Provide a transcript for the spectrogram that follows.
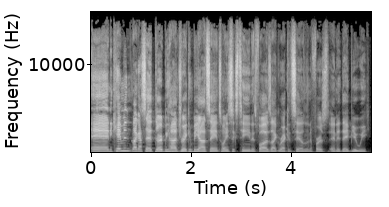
And he came in, like I said, third behind Drake and Beyonce in 2016 as far as like record sales in the first in the debut week.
